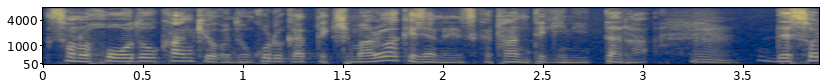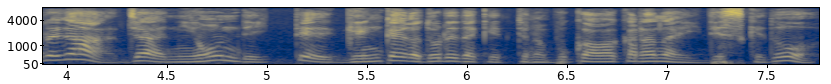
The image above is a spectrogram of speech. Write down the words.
その報道環境が残るかって決まるわけじゃないですか、端的に言ったら。うん、で、それが、じゃあ日本で言って、限界がどれだけっていうのは僕は分からないですけど、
